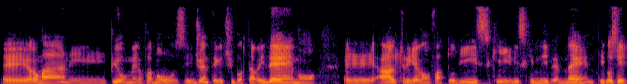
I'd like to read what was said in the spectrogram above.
eh, romani, più o meno famosi, gente che ci portava i demo, eh, altri che avevano fatto dischi, dischi indipendenti, così,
